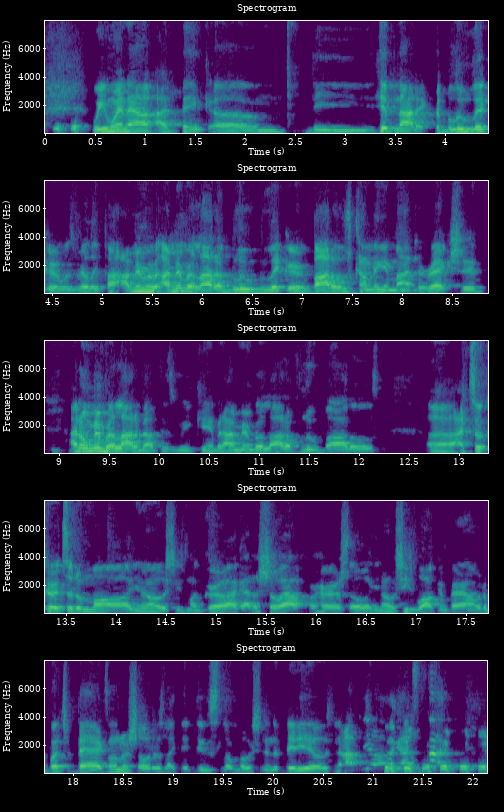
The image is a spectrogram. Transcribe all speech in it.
we went out. I think um, the Hpnotiq, the blue liquor, was really pop. I remember. I remember a lot of blue liquor bottles coming in my direction. I don't remember a lot about this weekend, but I remember a lot of blue bottles. Uh, I took her to the mall. You know, she's my girl. I got to show out for her. So, you know, she's walking around with a bunch of bags on her shoulders like they do slow motion in the videos. You know, I, you know,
